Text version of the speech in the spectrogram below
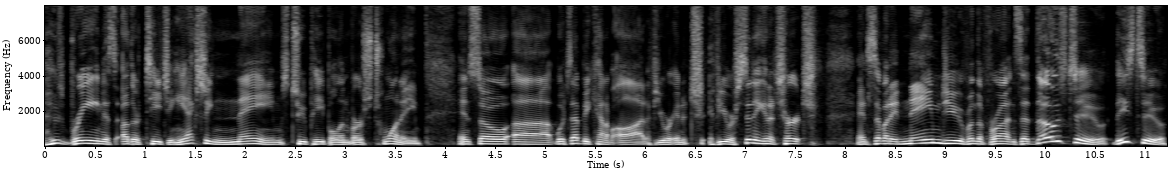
who's bringing this other teaching. He actually names two people in verse 20. And so, uh, which that'd be kind of odd if you were in a, ch- if you were sitting in a church and somebody named you from the front and said, those two, these two.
